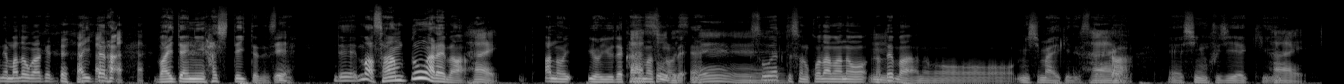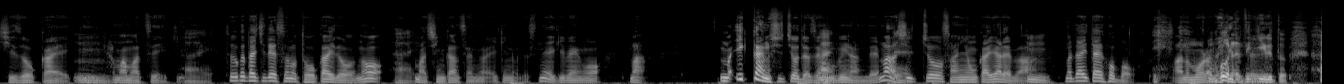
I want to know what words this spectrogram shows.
で窓が開け開いたら 売店に走っていってですね、でまあ3分あれば、あの余裕で買えますので。そうで、ね、やってそのこだまの例えば、あの三島駅ですとか、えー、新富士駅、はい、静岡駅、うん、浜松駅、はい、そういう形でその東海道の、はい、まあ、新幹線の駅のですね駅弁を、まあまあ、1回の出張では全部無理なんで、まあ、出張34回やれば、まあ、大体ほぼ あの網羅できると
